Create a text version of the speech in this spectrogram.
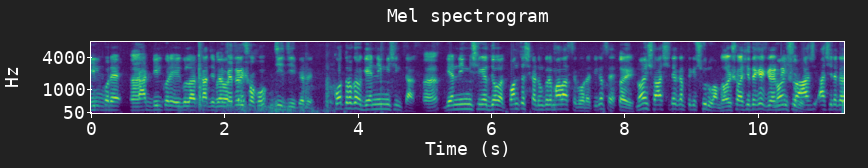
ডিল করে হ্যাঁ। কাঠ ডিল করে এগুলার কাজে ব্যাটারি সহ? জি জি ব্যাটারি কত রকম গ্যান্ডিং মেশিন হ্যাঁ। গ্যান্ডিং মেশিন এর জগৎ পঞ্চাশ কার্টুন করে মাল আছে ঘরে ঠিক আছে? তাই। নয়শো আশি টাকা থেকে শুরু আমরা। থেকে টাকা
